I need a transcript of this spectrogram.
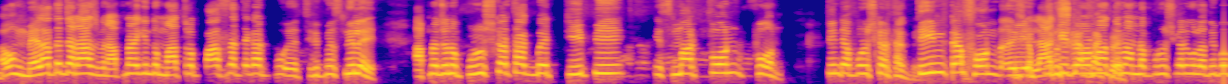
এবং মেলাতে যারা আসবেন আপনারা কিন্তু মাত্র পাঁচ হাজার টাকার থ্রি পিস নিলে আপনার জন্য পুরস্কার থাকবে টিপি স্মার্টফোন ফোন তিনটা পুরস্কার থাকবে। তিনটা ফোন লাকি মাধ্যমে আমরা পুরস্কারগুলো দিব।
